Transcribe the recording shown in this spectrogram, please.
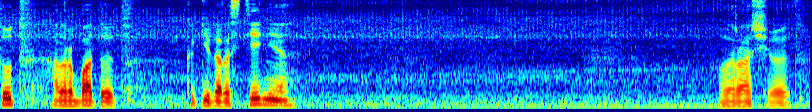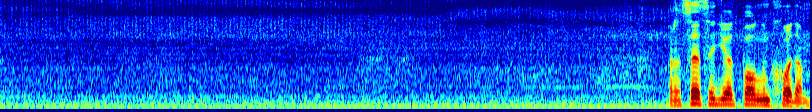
Тут обрабатывают какие-то растения. выращивают. Процесс идет полным ходом.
